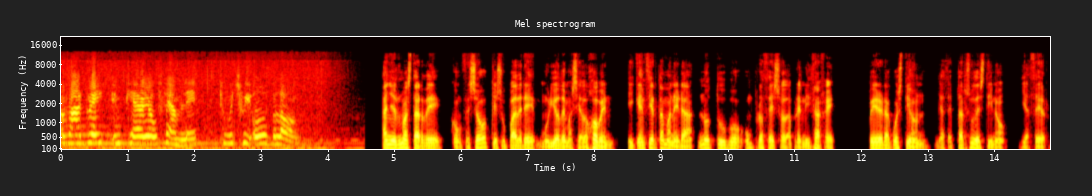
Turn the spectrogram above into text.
of our great imperial family to which we all belong. Años más tarde, confesó que su padre murió demasiado joven y que en cierta manera no tuvo un proceso de aprendizaje pero era cuestión de aceptar su destino y hacer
